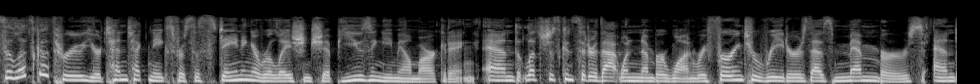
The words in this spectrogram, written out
So let's go through your 10 techniques for sustaining a relationship using email marketing. And let's just consider that one number one, referring to readers as members and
